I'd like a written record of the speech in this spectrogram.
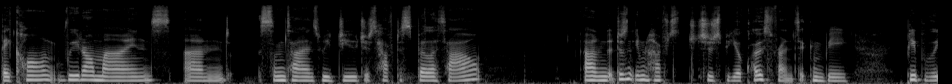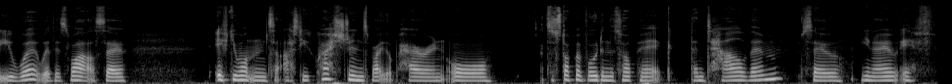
They can't read our minds, and sometimes we do just have to spill it out. And it doesn't even have to just be your close friends, it can be people that you work with as well. So, if you want them to ask you questions about your parent or to stop avoiding the topic, then tell them. So, you know, if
